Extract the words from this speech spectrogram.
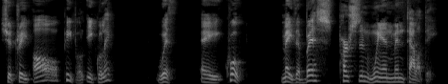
should treat all people equally with a quote, may the best person win mentality.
